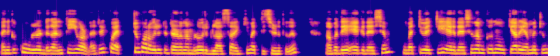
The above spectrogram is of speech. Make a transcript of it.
അതിനൊക്കെ കൂടുതലുണ്ട്. കാരണം തീ വളരെ ഏറ്റവും കുറവിലിട്ടിട്ടാണ് നമ്മൾ ഒരു ഗ്ലാസ് ആക്കി വറ്റിച്ചെടുത്തത്. അപ്പൊ അത് ഏകദേശം വറ്റി വറ്റി ഏകദേശം നമുക്ക് നോക്കി അറിയാൻ പറ്റും.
